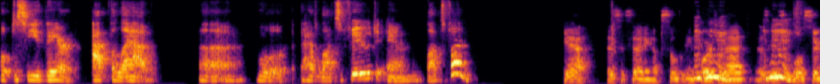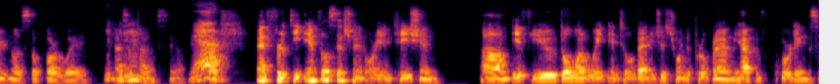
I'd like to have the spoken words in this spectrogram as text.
Hope to see you there at the lab. Uh, we'll have lots of food and lots of fun. Yeah, that's exciting. I'm so looking forward mm-hmm. to that as mm-hmm. get closer, even though it's so far away. Mm-hmm. And sometimes, you know. Yeah. And for the info session and orientation, um, if you don't want to wait until then, you just join the program. We have the recordings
